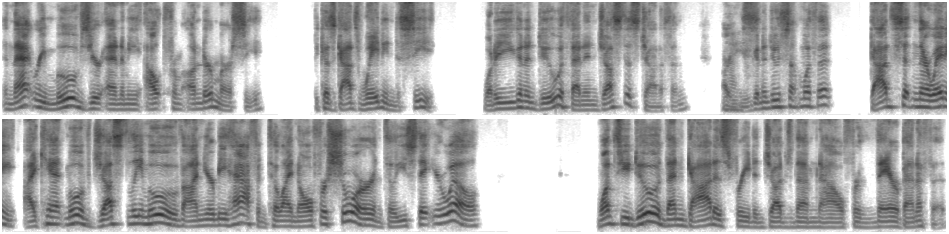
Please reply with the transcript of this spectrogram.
and that removes your enemy out from under mercy because God's waiting to see what are you going to do with that injustice, Jonathan? Are you going to do something with it? God's sitting there waiting. I can't move, justly move on your behalf until I know for sure, until you state your will. Once you do, then God is free to judge them now for their benefit.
